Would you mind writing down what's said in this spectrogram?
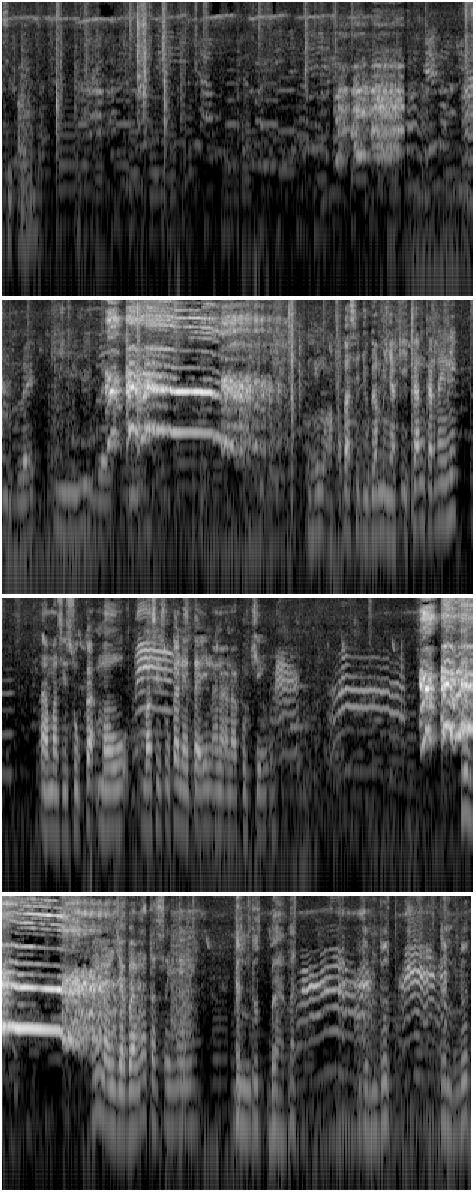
si Tami Blacky Blacky ini mau aku kasih juga minyak ikan karena ini ah, masih suka mau masih suka netein anak-anak kucing. Nih. Ini manja banget aslinya nih. Gendut banget. Gendut. Gendut.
